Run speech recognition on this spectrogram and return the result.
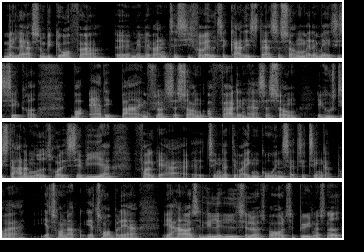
Men lad os, som vi gjorde før øh, med Levante, sige farvel til Cadiz, der er sæsonen matematisk sikret. Hvor er det bare en flot sæson, og før den her sæson, jeg kan huske, de starter mod, tror jeg det er Sevilla, folk er, øh, tænker, det var ikke en god indsats, jeg tænker, prøv at jeg tror nok, jeg tror på det her. Jeg har også et lille, lille tilhørsforhold til byen og sådan noget,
